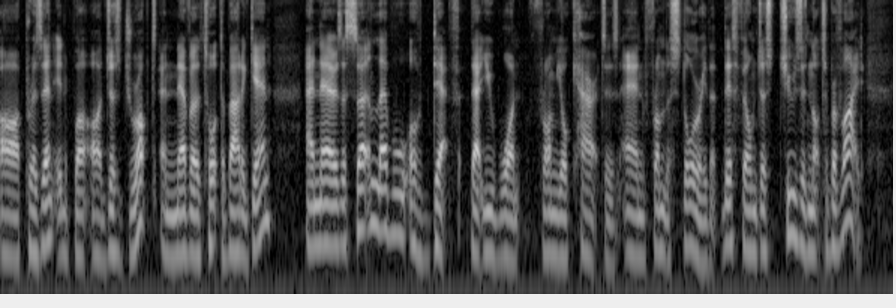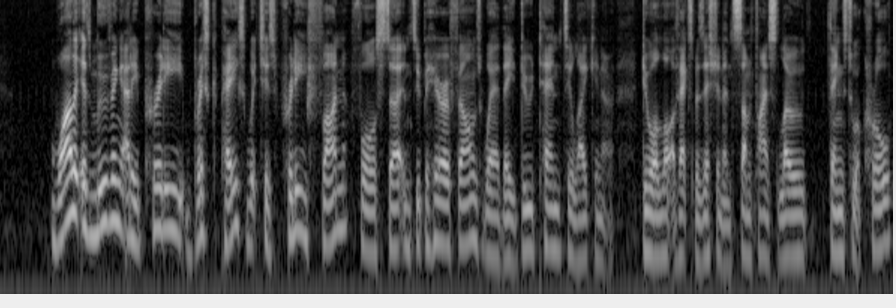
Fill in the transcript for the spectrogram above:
are presented but are just dropped and never talked about again, and there's a certain level of depth that you want from your characters and from the story that this film just chooses not to provide. While it is moving at a pretty brisk pace, which is pretty fun for certain superhero films where they do tend to like, you know, do a lot of exposition and sometimes slow things to a crawl.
